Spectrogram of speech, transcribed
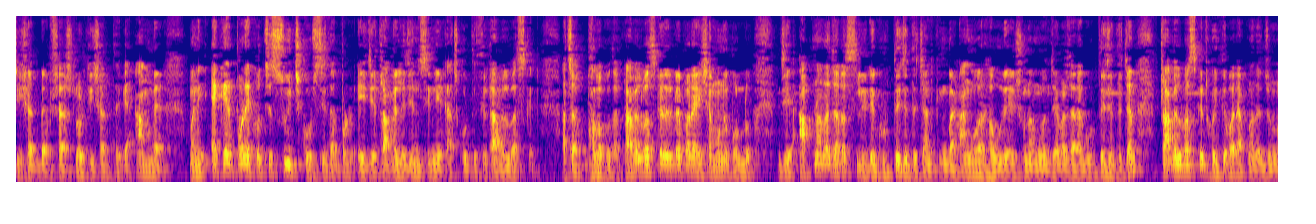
টি শার্ট ব্যবসা আসলো টি শার্ট থেকে আম মানে একের পর এক হচ্ছে সুইচ করছি। তারপর এই যে ট্রাভেল এজেন্সি নিয়ে কাজ করতেছি ট্রাভেল বাস্কেট আচ্ছা ভালো কথা। ট্রাভেল বাস্কেটের ব্যাপারে এসে মনে পড়ল যে, আপনারা যারা সিলেটে ঘুরতে যেতে চান কিংবা টাঙ্গুয়ার হাউরে, সুনামগঞ্জে আবার যারা ঘুরতে যেতে চান ট্রাভেল বাস্কেট হইতে পারে আপনাদের জন্য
